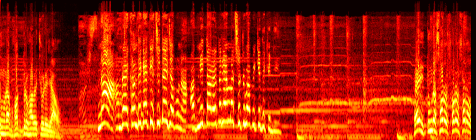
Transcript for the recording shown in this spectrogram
তোমরা ভদ্রভাবে চলে যাও। না আমরা এখান থেকে কিছুতেই যাব না। আপনি তাড়াতাড়ি আমার ছোট বাপিকে দেখে দিন। এই তোমরা সরো সরো সরো।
